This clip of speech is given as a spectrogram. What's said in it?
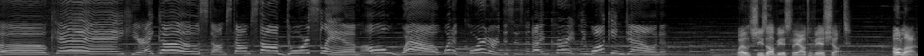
Okay, here I go. Stomp, stomp, stomp. Door slam. Oh, wow. What a corridor this is that I'm currently walking down. Well, she's obviously out of earshot. Olan,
